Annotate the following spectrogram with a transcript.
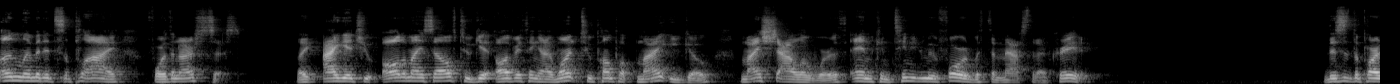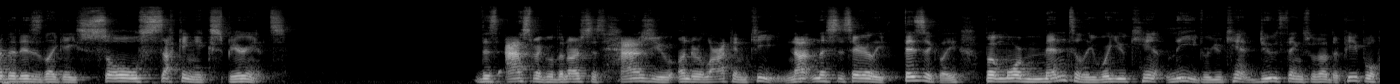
unlimited supply for the narcissist. Like, I get you all to myself to get everything I want to pump up my ego, my shallow worth, and continue to move forward with the mass that I've created. This is the part that is like a soul sucking experience. This aspect of the narcissist has you under lock and key, not necessarily physically, but more mentally, where you can't leave or you can't do things with other people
